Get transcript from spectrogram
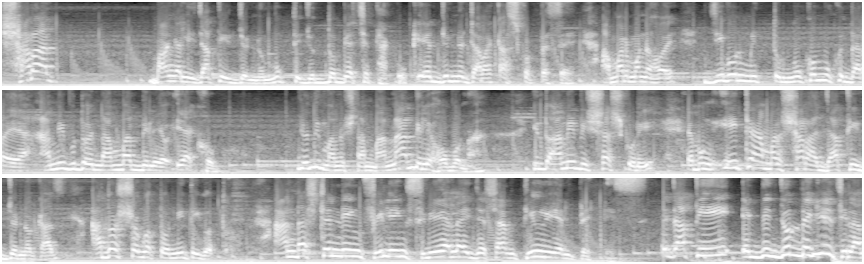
সারা বাঙালি জাতির জন্য মুক্তিযুদ্ধ বেঁচে থাকুক, এর জন্য যারা কাজ করতেছে, আমার মনে হয় জীবন মৃত্যুর মুখোমুখি দাঁড়ায় আমি বোধহয় নাম্বার দিলে এক হব। যদি মানুষ নাম্বার না দিলে হব না, কিন্তু আমি বিশ্বাস করি এবং এইটা আমার সারা জাতির জন্য কাজ, আদর্শগত, নীতিগত understanding feelings realisation theory and practice জাতি, একদিন যুদ্ধে গিয়েছিলাম,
